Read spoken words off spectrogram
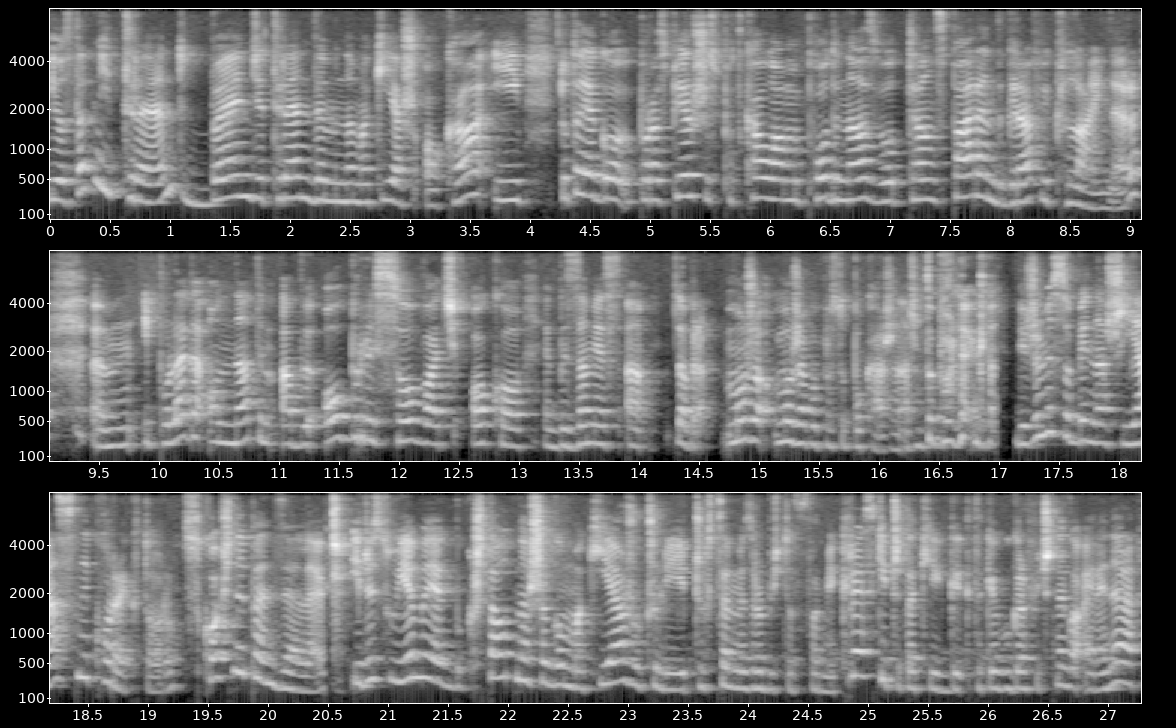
I ostatni trend będzie trendem na makijaż oka i tutaj ja go po raz pierwszy spotkałam pod nazwą Transparent Graphic Liner Em, i polega on na tym, aby obrysować oko jakby zamiast... A, dobra, może, może ja po prostu pokażę na czym to polega. Bierzemy sobie nasz jasny korektor, skośny pędzelek i rysujemy jakby kształt naszego makijażu, czyli czy chcemy zrobić to w formie kreski, czy taki, takiego graficznego eyelinera.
